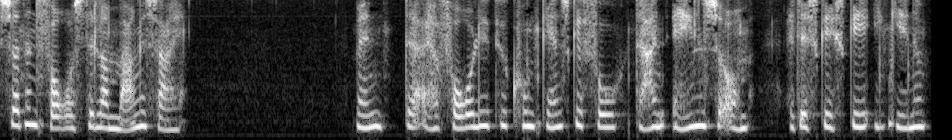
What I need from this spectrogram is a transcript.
Sådan forestiller mange sig. men der er forløbet kun ganske få, der har en anelse om, at det skal ske igennem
